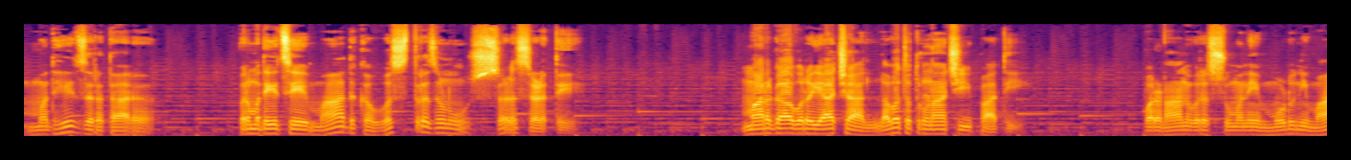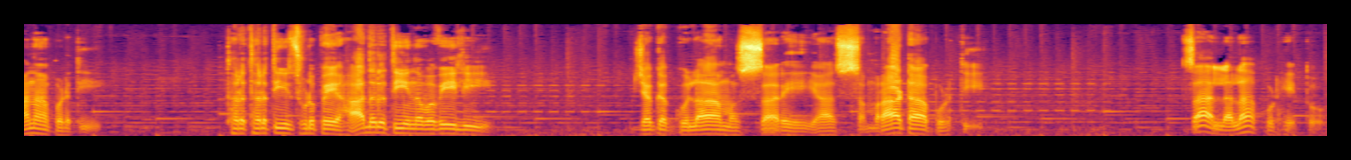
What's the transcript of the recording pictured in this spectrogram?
मध्ये जरतार. परमदेचे मादक वस्त्र जणू सळसळते. मार्गावर याच्या लवत तृणाची पाती. पर्णांवर सुमने मोडूनी माना पडती. थरथरती झुडपे हादरती नववेली. जग गुलाम सारे या सम्राटा पुढती. चालला पुढे तो.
